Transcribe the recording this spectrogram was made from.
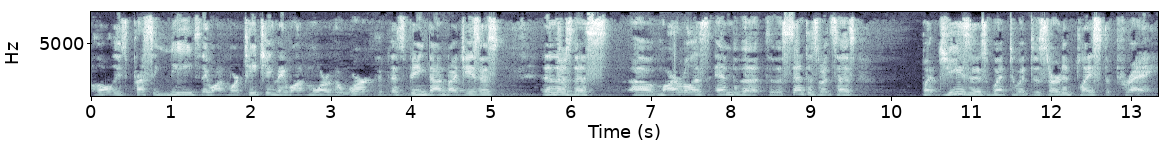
all these pressing needs, they want more teaching, they want more of the work that's being done by Jesus. And then there's this uh, marvelous end of the to the sentence where it says, "But Jesus went to a deserted place to pray."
